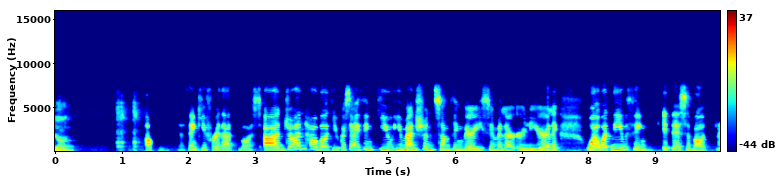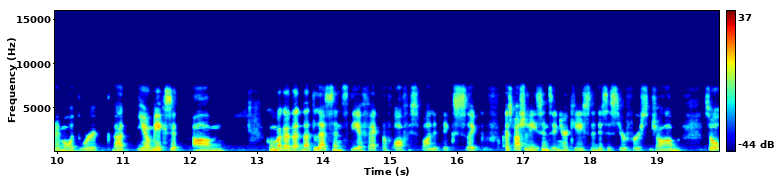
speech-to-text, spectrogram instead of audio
Yan. Okay. Thank you for that, boss. Uh, John, how about you? Because I think you you mentioned something very similar earlier. Like, what what do you think it is about remote work that you know makes it um, kumbaga that that lessens the effect of office politics? Like, especially since in your case that this is your first job. So,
